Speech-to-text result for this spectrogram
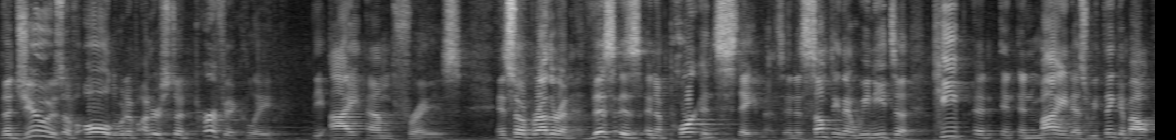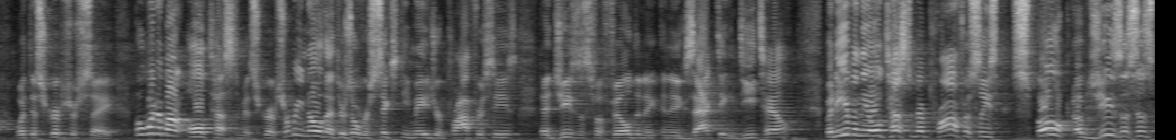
the Jews of old would have understood perfectly the I am phrase. And so, brethren, this is an important statement, and it's something that we need to keep in, in, in, mind as we think about what the scriptures say. But what about Old Testament scripture? We know that there's over 60 major prophecies that Jesus fulfilled in, in exacting detail. But even the Old Testament prophecies spoke of Jesus'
